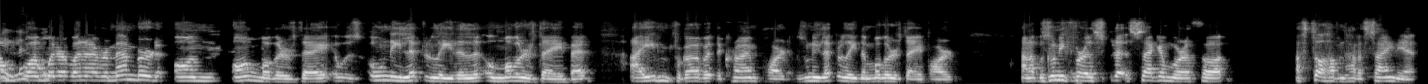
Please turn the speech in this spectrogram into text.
Um, let's when, when, I, when I remembered on on Mother's Day, it was only literally the little Mother's Day bit. I even forgot about the crown part. It was only literally the Mother's Day part, and it was only for a split second where I thought, I still haven't had a sign yet.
